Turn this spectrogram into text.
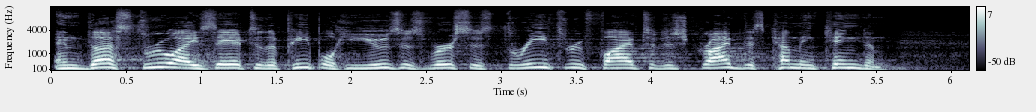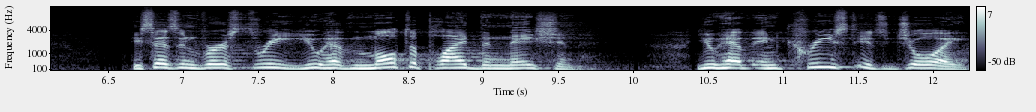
and thus through Isaiah to the people, he uses verses 3 through 5 to describe this coming kingdom. He says in verse 3 You have multiplied the nation, you have increased its joy.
